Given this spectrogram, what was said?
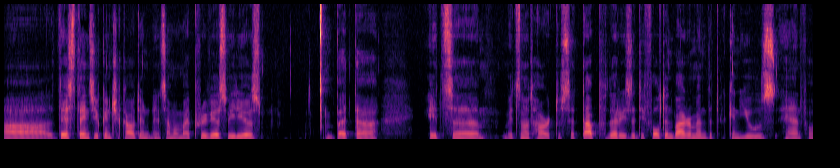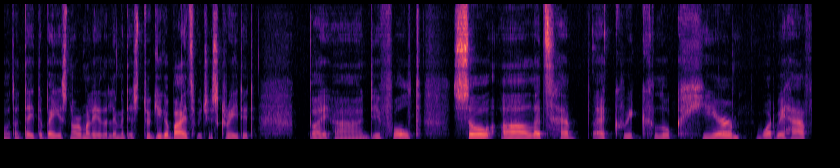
Uh, these things you can check out in, in some of my previous videos, but uh, it's uh, it's not hard to set up. There is a default environment that we can use, and for the database, normally the limit is two gigabytes, which is created by uh, default. So uh, let's have a quick look here. What we have.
